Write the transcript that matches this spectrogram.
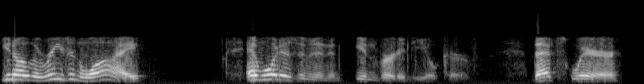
"You know, the reason why." And what is an inverted yield curve? That's where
